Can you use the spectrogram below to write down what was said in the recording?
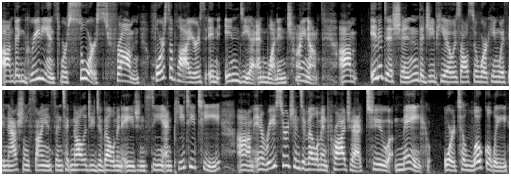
Um, the ingredients were sourced from four suppliers in India and one in China. In addition, the GPO is also working with the National Science and Technology Development Agency and PTT um, in a research and development project to make or to locally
